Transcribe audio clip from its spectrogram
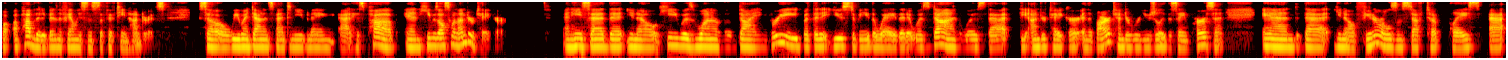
a, a pub that had been in the family since the 1500s. So we went down and spent an evening at his pub, and he was also an undertaker And he said that, you know, he was one of the dying breed, but that it used to be the way that it was done was that the undertaker and the bartender were usually the same person. And that, you know, funerals and stuff took place at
